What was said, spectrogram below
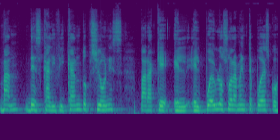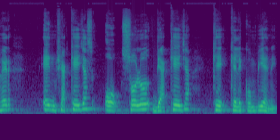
van descalificando opciones para que el, el pueblo solamente pueda escoger entre aquellas o solo de aquella que, le conviene,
